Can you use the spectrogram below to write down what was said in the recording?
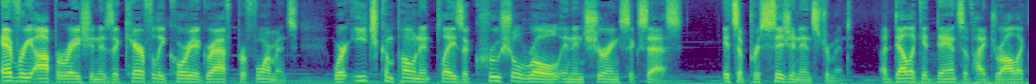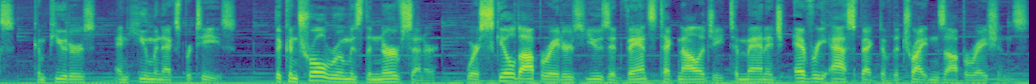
Every operation is a carefully choreographed performance, where each component plays a crucial role in ensuring success. It's a precision instrument, a delicate dance of hydraulics, computers, and human expertise. The control room is the nerve center, where skilled operators use advanced technology to manage every aspect of the Triton's operations.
